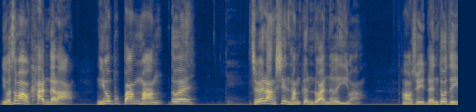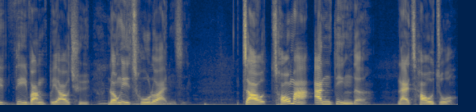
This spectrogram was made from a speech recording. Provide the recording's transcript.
有什么好看的啦？你又不帮忙，对不对？对，只会让现场更乱而已嘛。啊，所以人多的地方不要去，容易出乱子。找筹码安定的来操作，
